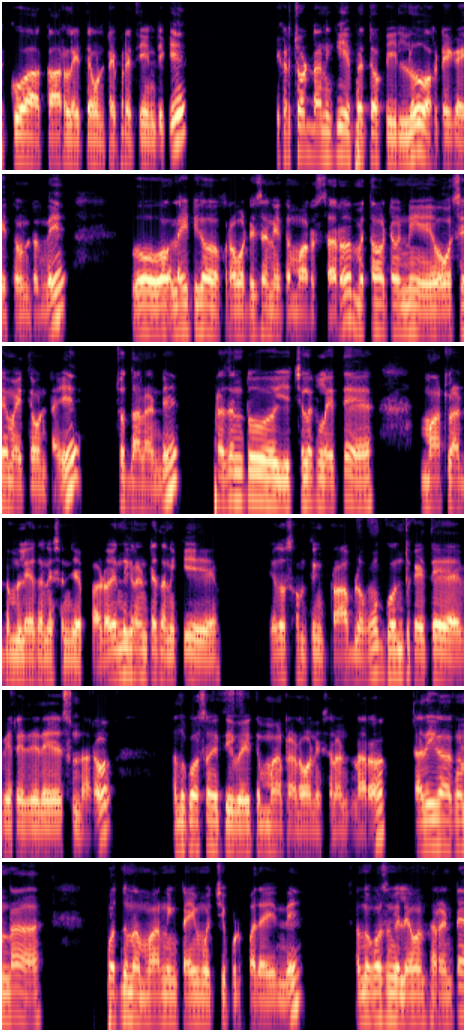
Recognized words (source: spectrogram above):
ఎక్కువ కార్లు అయితే ఉంటాయి ప్రతి ఇంటికి. ఇక్కడ చూడడానికి ప్రతి ఒక్క ఇల్లు ఒకటేగా అయితే ఉంటుంది. ఓ లైట్గా ఒక రవ్వ డిజైన్ అయితే మారుస్తారు. మిగతావన్నీ సేమ్ అయితే ఉంటాయి. చూద్దానండి ప్రజెంట్ ఈ చిలకలు అయితే మాట్లాడడం లేదనేసి అని చెప్పాడు. ఎందుకంటే తనకి ఏదో సంథింగ్ ప్రాబ్లమ్ గొంతుకైతే వేరే ఏదో వేస్తున్నారు. అందుకోసం అయితే ఇవి అయితే మాట్లాడడం అనేసి అని అంటున్నారు. అది కాకుండా పొద్దున మార్నింగ్ టైం వచ్చి ఇప్పుడు పది అయింది. అందుకోసం వీళ్ళు ఏమంటున్నారంటే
